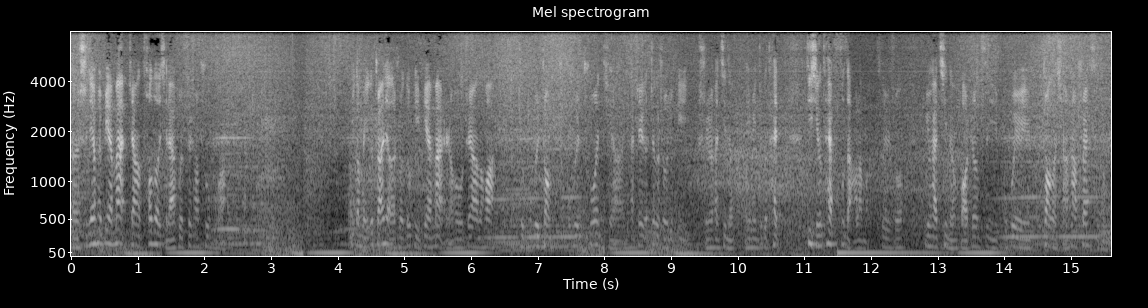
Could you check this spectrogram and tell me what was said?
呃，时间会变慢，这样操作起来会非常舒服啊。遇到每一个转角的时候都可以变慢，然后这样的话就不会撞不会出问题啊。你看这个这个时候就可以使用下技能，因为这个太地形太复杂了嘛，所以说用下技能，保证自己不会撞到墙上摔死怎么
